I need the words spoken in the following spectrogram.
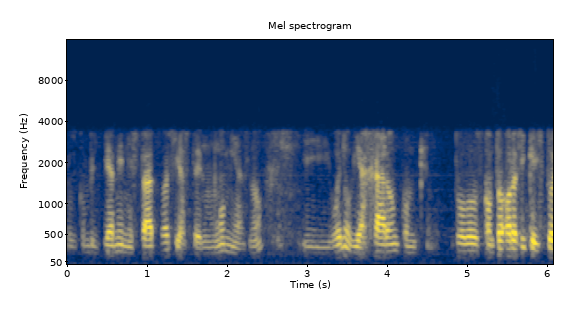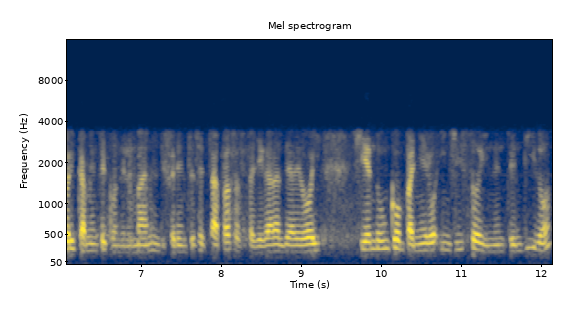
los convertían en estatuas y hasta en momias no y bueno viajaron con todos con ahora sí que históricamente con el humano en diferentes etapas hasta llegar al día de hoy siendo un compañero insisto inentendido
